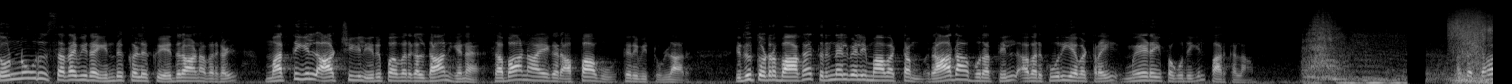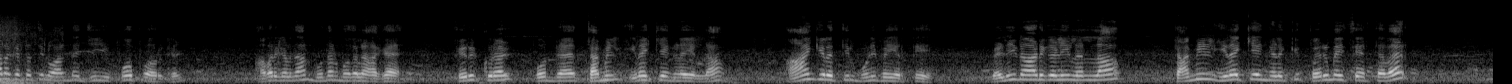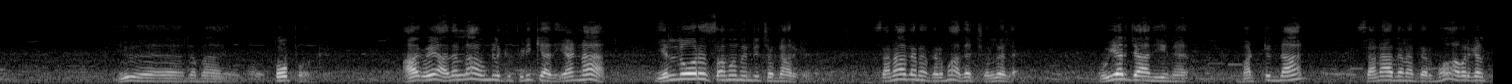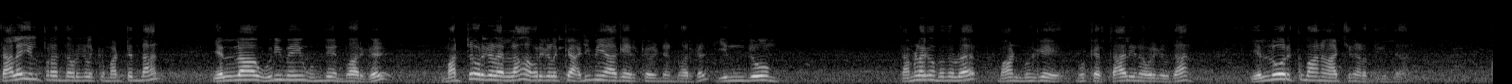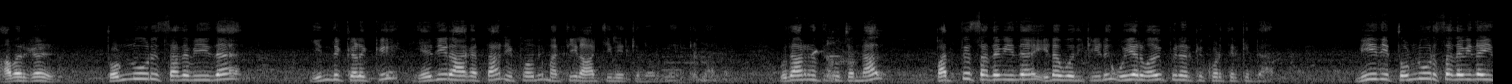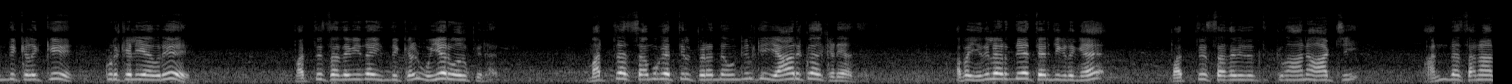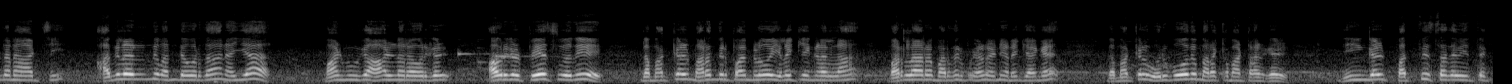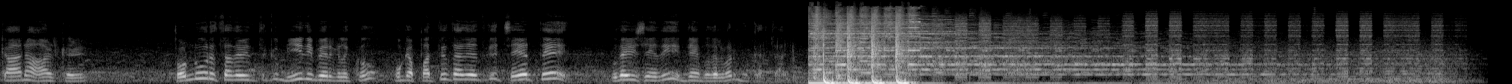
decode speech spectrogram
தொண்ணூறு சதவீத இந்துக்களுக்கு எதிரானவர்கள் மத்தியில் ஆட்சியில் இருப்பவர்கள்தான் என சபாநாயகர் அப்பாவு தெரிவித்துள்ளார். இது தொடர்பாக திருநெல்வேலி மாவட்டம் ராதாபுரத்தில் அவர் கூறியவற்றை மேடை பகுதியில் பார்க்கலாம். அந்த காலகட்டத்தில் வாழ்ந்த ஜி. போப் அவர்கள் அவர்கள்தான் முதன் முதலாக திருக்குறள் போன்ற தமிழ் இலக்கியங்களை எல்லாம் ஆங்கிலத்தில் மொழிபெயர்த்து வெளிநாடுகளிலெல்லாம் தமிழ் இலக்கியங்களுக்கு பெருமை சேர்த்தவர் நம்ம போப்போக்கு. ஆகவே அதெல்லாம் அவங்களுக்கு பிடிக்காது. ஏன்னா எல்லோரும் சமம் என்று சொன்னார்கள். சனாதன தர்மம் அதை சொல்லலை. உயர் ஜாதியினர் மட்டும்தான் சனாதன தர்மம். அவர்கள் தலையில் பிறந்தவர்களுக்கு மட்டும்தான் எல்லா உரிமையும் உண்டு என்பார்கள். மற்றவர்கள் எல்லாம் அவர்களுக்கு அடிமையாக இருக்க வேண்டும் என்பார்கள். இன்றும் தமிழக முதல்வர் மாண்புமிகு மு க ஸ்டாலின் அவர்கள்தான் எல்லோருக்குமான ஆட்சி நடத்துகின்றார். அவர்கள் தொண்ணூறு சதவீத இந்துக்களுக்கு எதிராகத்தான் இப்போது மத்தியில் ஆட்சியில் இருக்கின்றவர்கள் இருக்கின்றார்கள். உதாரணத்துக்கு சொன்னால் பத்து சதவீத இடஒதுக்கீடு உயர் வகுப்பினருக்கு கொடுத்திருக்கின்றார். மீதி தொண்ணூறு சதவீத இந்துக்களுக்கு கொடுக்கலையே அவரு. பத்து சதவீத இந்துக்கள் உயர் வகுப்பினர். மற்ற சமூகத்தில் பிறந்தவங்களுக்கு யாருக்கும் அது கிடையாது. அப்ப இதுல இருந்தே தெரிஞ்சுக்கிடுங்க. பத்து சதவீதத்துக்குமான ஆட்சி அந்த சனாதன ஆட்சி அதிலிருந்து வந்தவர் தான் ஐயா மாண்புமிகு ஆளுநர் அவர்கள். அவர்கள் பேசுவது இந்த மக்கள் மறந்திருப்பாங்களோ இலக்கியங்கள் எல்லாம் வரலாறு மறந்திருப்பாங்களோ நினைக்காங்க. இந்த மக்கள் ஒருபோதும் மறக்க மாட்டார்கள். நீங்கள் பத்து சதவீதத்துக்கான ஆட்கள் தொண்ணூறு சதவீதத்துக்கு மீதி பேர்களுக்கும் உங்க பத்து சதவீதத்துக்கு சேர்த்து உதவி செய்து இன்றைய முதல்வர் மு க ஸ்டாலின்.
